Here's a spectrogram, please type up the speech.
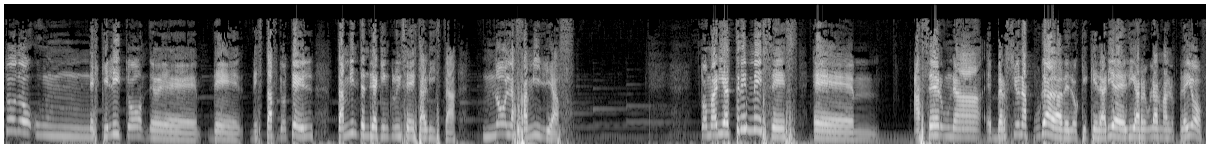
todo un esqueleto de, de staff de hotel también tendría que incluirse en esta lista, no las familias tomaría tres meses eh, hacer una versión apurada de lo que quedaría de liga regular más los playoffs.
